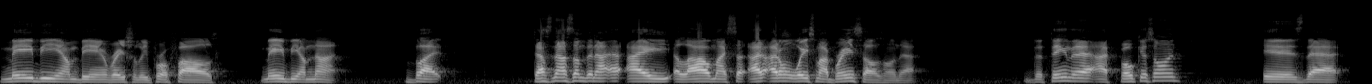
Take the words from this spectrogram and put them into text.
maybe I'm being racially profiled, maybe I'm not. But that's not something I, I allow myself, I, I don't waste my brain cells on that. The thing that I focus on is that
